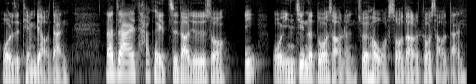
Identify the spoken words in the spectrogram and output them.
或者是填表单，那在他可以知道，就是说，诶，我引进了多少人，最后我收到了多少单。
